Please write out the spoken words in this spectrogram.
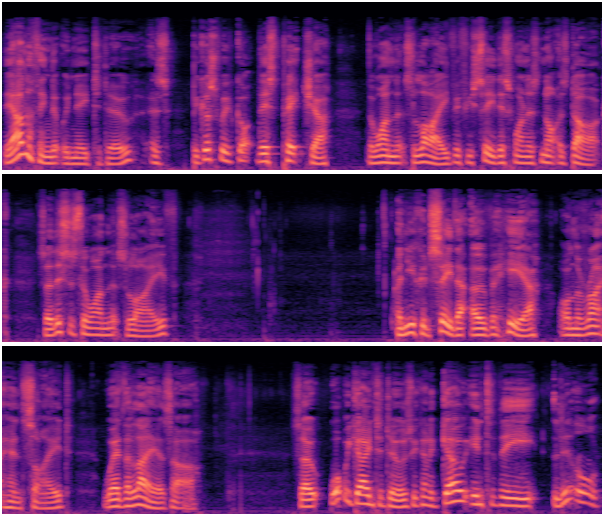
The other thing that we need to do is, because we've got this picture, the one that's live, if you see this one is not as dark. So this is the one that's live. And you can see that over here on the right hand side where the layers are. So what we're going to do is we're going to go into the little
